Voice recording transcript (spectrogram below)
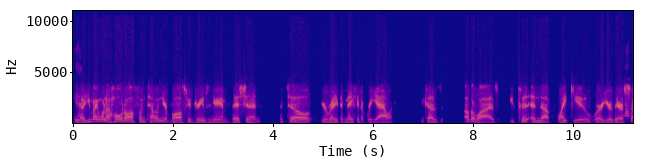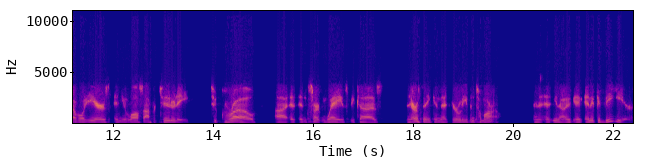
you yeah. know, you might want to hold off on telling your boss your dreams and your ambition until you're ready to make it a reality because otherwise you could end up like you where you're there several years and you lost opportunity to grow uh, in, in, certain ways because they're thinking that you're leaving tomorrow. And it, you know it, and it could be years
